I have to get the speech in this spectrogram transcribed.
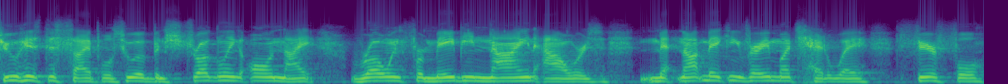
to his disciples who have been struggling all night, rowing for maybe nine hours, not making very much headway, fearful.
